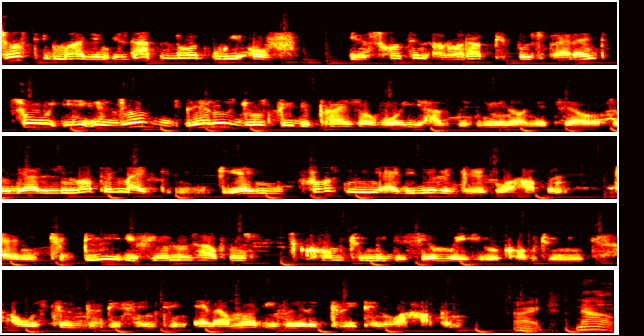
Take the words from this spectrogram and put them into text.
Just imagine, is that not way of insulting another people's parent. So he just let us just pay the price of what he has been doing on itself. So there is nothing like and trust me, I didn't regret what happened. And today if Yellows happens to come to me the same way he will come to me, I will still do the same thing and I'm not even regretting what happened. All right. Now,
